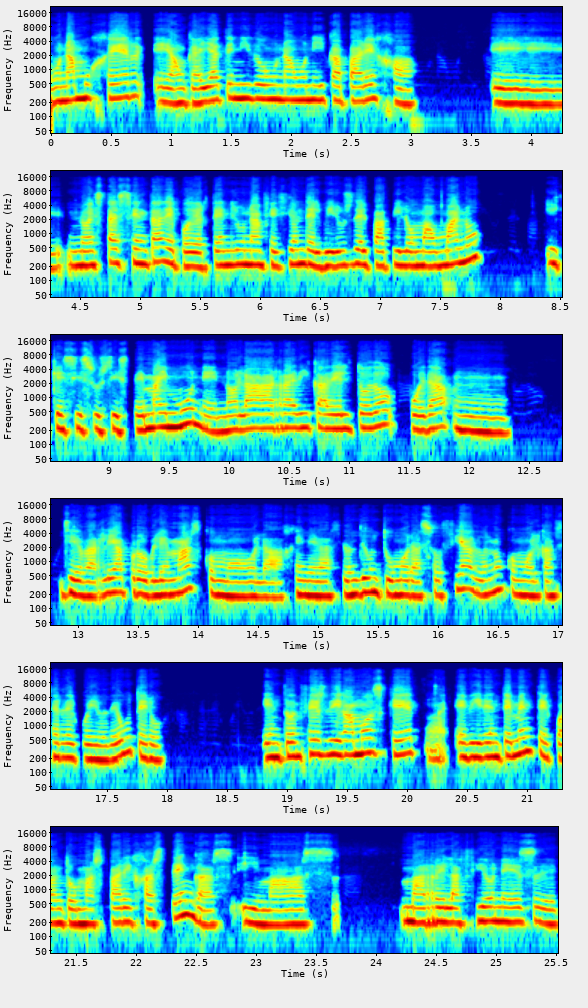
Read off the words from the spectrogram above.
una mujer, eh, aunque haya tenido una única pareja, eh, no está exenta de poder tener una infección del virus del papiloma humano y que si su sistema inmune no la erradica del todo, pueda mm, llevarle a problemas como la generación de un tumor asociado, ¿no? como el cáncer de cuello de útero. Entonces, digamos que evidentemente cuanto más parejas tengas y más, más relaciones eh,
